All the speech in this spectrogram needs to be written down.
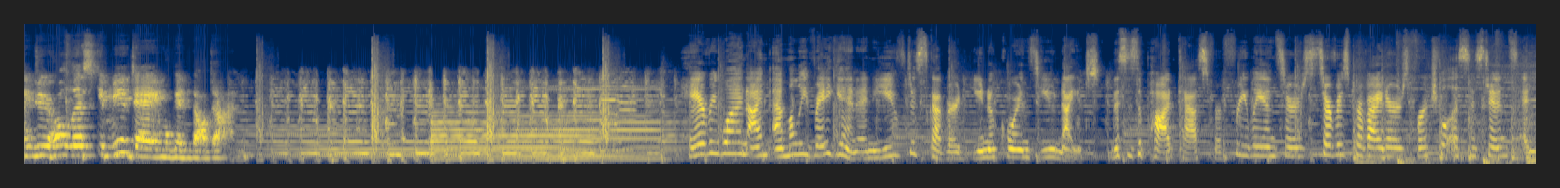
I can do your whole list. Give me a day and we'll get it all done. Hey everyone, I'm Emily Reagan, and you've discovered Unicorns Unite. This is a podcast for freelancers, service providers, virtual assistants, and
